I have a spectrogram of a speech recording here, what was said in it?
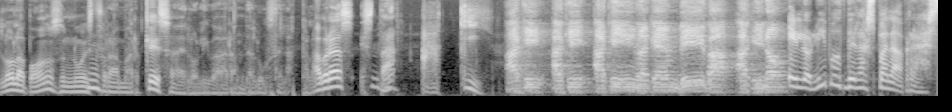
Lola Pons, nuestra marquesa del olivar andaluz de las palabras, está aquí. Aquí, aquí, aquí no hay quien viva, aquí no. El olivo de las palabras.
